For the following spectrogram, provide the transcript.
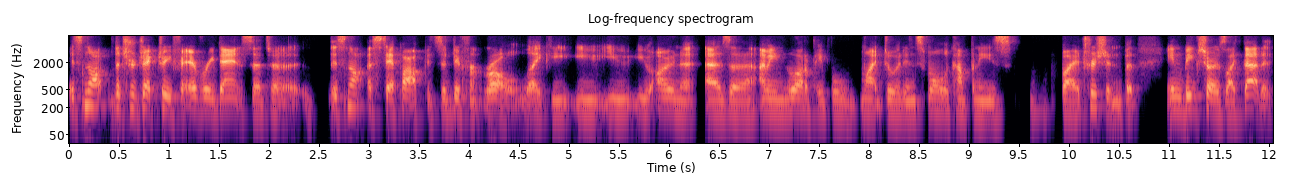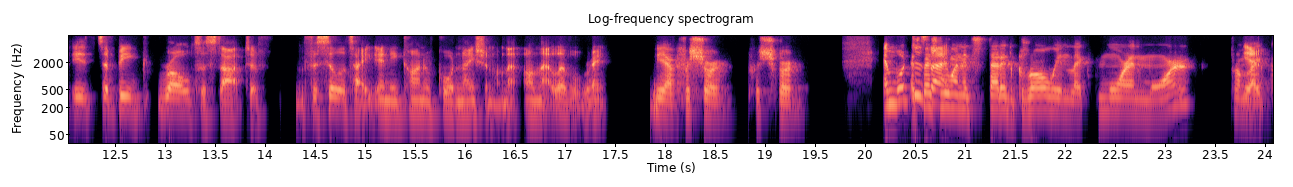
it's not the trajectory for every dancer to it's not a step up it's a different role. Like you you you own it as a i mean a lot of people might do it in smaller companies by attrition but in big shows like that it, it's a big role to start to facilitate any kind of coordination on that on that level right? Yeah for sure for sure. And what does especially that, when it started growing like more and more from yeah. like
